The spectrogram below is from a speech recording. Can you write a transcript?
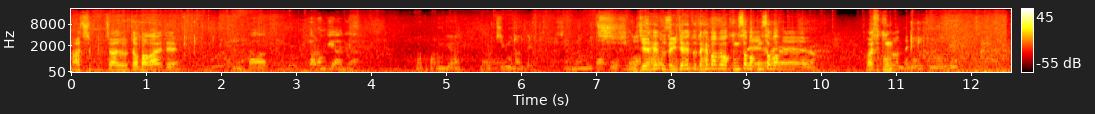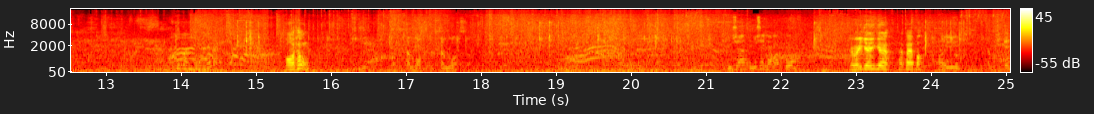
아 진짜 저 막아야 돼. 나 바론기 아니야. 나도 바른 게야 지금은 안 돼. 지금 안 돼. 나 오긴 이제 해도 돼 이제 해도 돼. 해봐봐 궁 써봐 궁 써봐. 네, 나이스 궁. 그런데? 너무 좋은데? 어 형. 잘 먹었어 잘 먹었어. 루시안 루시안 잡았고? 이거 이겨 이겨. 해봐 해봐. 어이 해볼게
